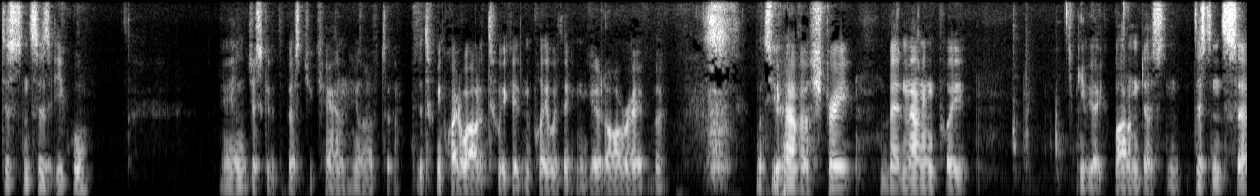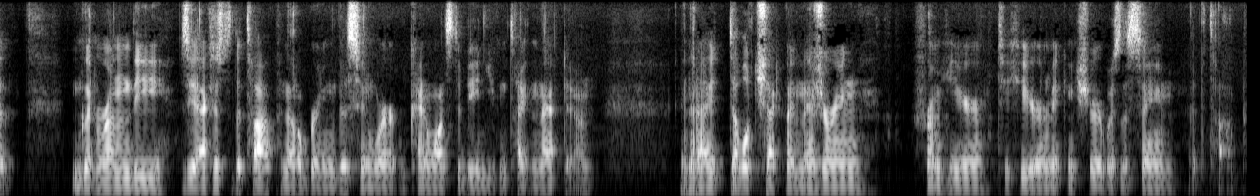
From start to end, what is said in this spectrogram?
distances equal. And just get it the best you can. You'll have to, it took me quite a while to tweak it and play with it and get it all right, but once you have a straight bed mounting plate, you've got your bottom distance set, you can go ahead and run the z-axis to the top and that'll bring this in where it kind of wants to be and you can tighten that down. And then I double checked by measuring from here to here and making sure it was the same at the top.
